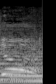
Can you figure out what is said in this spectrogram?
joy.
